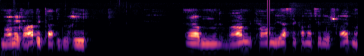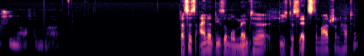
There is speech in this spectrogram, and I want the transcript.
Meine Radekategorie. Ähm, wann kam die erste kommerzielle Schreibmaschine auf den Markt? Das ist einer dieser Momente, die ich das letzte Mal schon hatte.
